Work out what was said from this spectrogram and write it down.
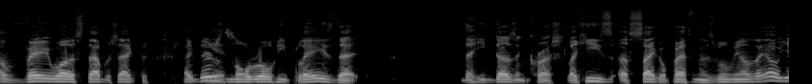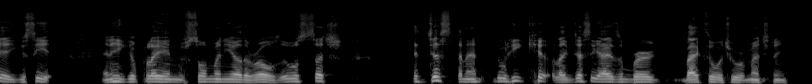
a very well established actor. Like, there's no role he plays that that he doesn't crush. Like, he's a psychopath in this movie. I was like, oh yeah, you can see it, and he could play in so many other roles. It was such it's just an dude. He killed like Jesse Eisenberg. Back to what you were mentioning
